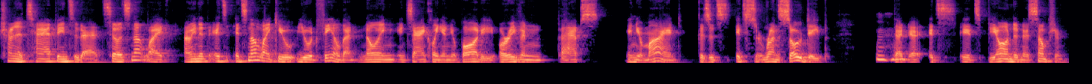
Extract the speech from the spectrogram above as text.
trying to tap into that. So it's not like I mean it, it's it's not like you you would feel that knowing exactly in your body or even perhaps in your mind because it's it's it runs so deep Mhm. that uh, it's it's beyond an assumption.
